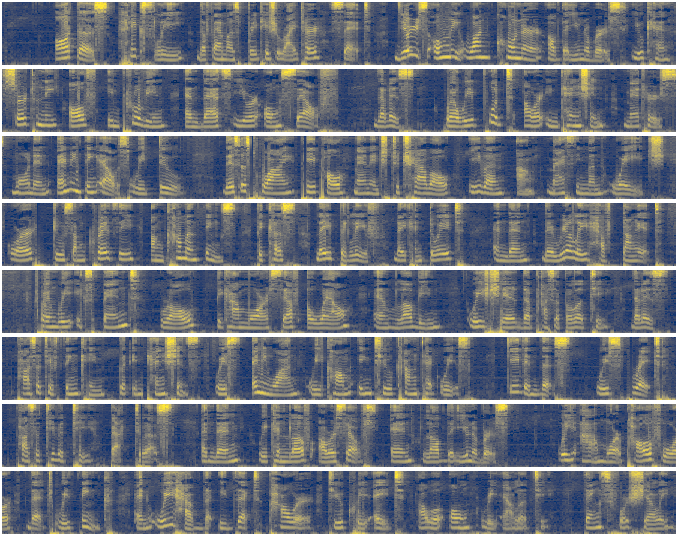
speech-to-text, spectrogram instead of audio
Aldous Huxley, the famous British writer, said, There is only one corner of the universe you can certainly of improving, and that's your own self. That is, where we put our intention matters more than anything else we do. This is why people manage to travel even on maximum wage or do some crazy, uncommon things because they believe they can do it and then they really have done it. When we expand, grow, become more self aware and loving, we share the possibility that is positive thinking, good intentions with anyone we come into contact with. Given this, we spread positivity back to us, and then we can love ourselves and love the universe. We are more powerful than we think, and we have the exact power to create our own reality. Thanks for sharing.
